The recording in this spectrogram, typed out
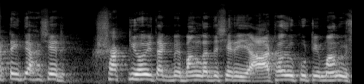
একটা ইতিহাসের সাক্ষী হয়ে থাকবে বাংলাদেশের এই আঠারো কোটি মানুষ।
